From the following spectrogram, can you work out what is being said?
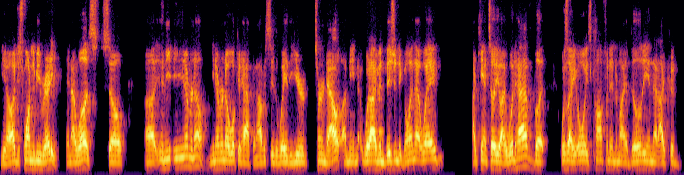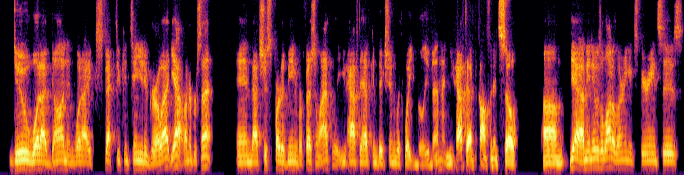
you know, I just wanted to be ready and I was. So, uh, and you, you never know, you never know what could happen. Obviously the way the year turned out, I mean, would I've envisioned it going that way? I can't tell you I would have, but was I always confident in my ability and that I could do what I've done and what I expect to continue to grow at? Yeah, 100%. And that's just part of being a professional athlete. You have to have conviction with what you believe in and you have to have confidence. So, um, yeah, I mean, it was a lot of learning experiences.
